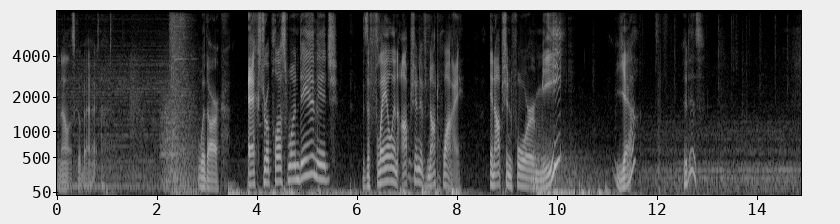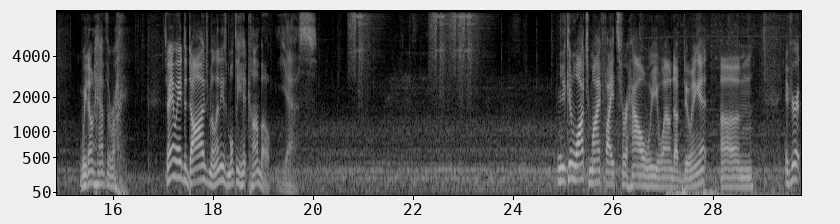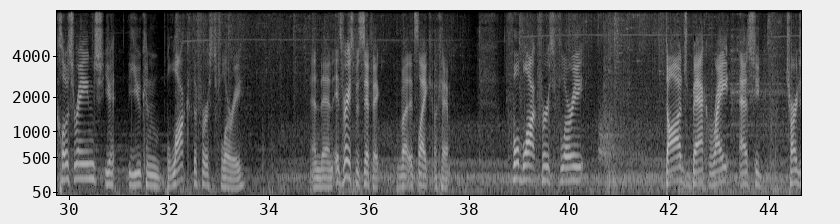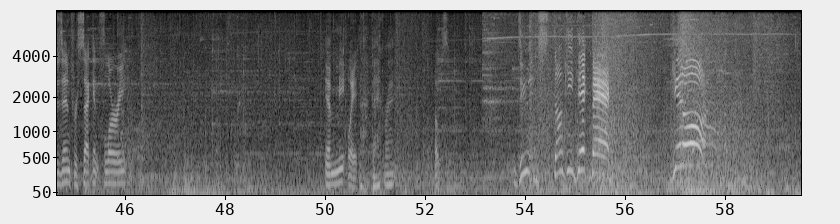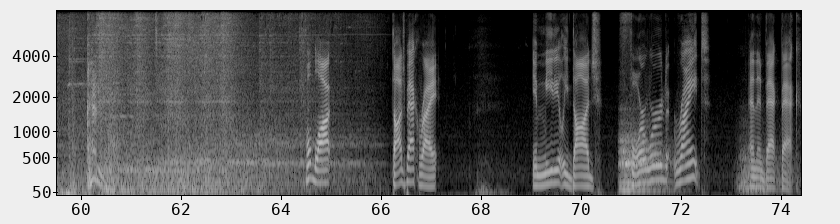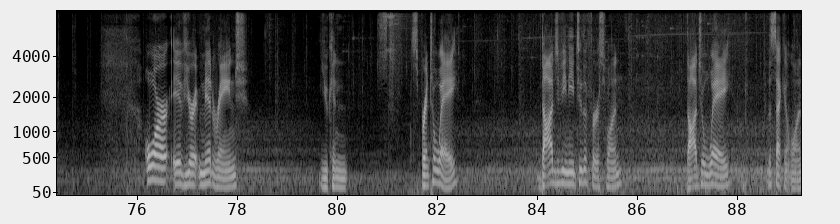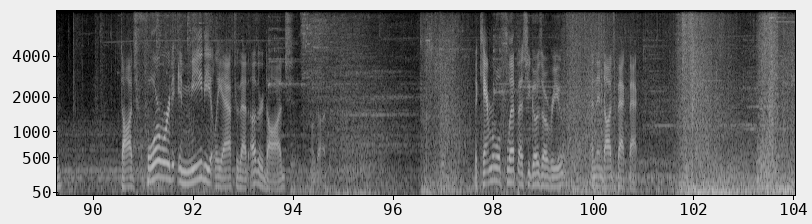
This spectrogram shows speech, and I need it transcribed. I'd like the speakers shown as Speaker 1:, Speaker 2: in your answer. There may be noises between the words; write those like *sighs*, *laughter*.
Speaker 1: So now let's go back. With our extra plus one damage. Is a flail an option? If not, why? An option for me? Yeah, it is. We don't have the right. Is there any way to dodge Malenia's multi-hit combo? Yes. You can watch my fights for how we wound up doing it. Um, if you're at close range, you you can block the first flurry. And then, it's very specific, but it's like, okay. Full block first flurry. Dodge back right as she charges in for second flurry. Imme wait, back right? Oops. Dude, stunky dick bag! Get off! *clears throat* Full block. Dodge back right. Immediately dodge forward right. And then back back. Or if you're at mid range, you can sprint away. Dodge if you need to the first one. Dodge away the second one. Dodge forward immediately after that other dodge. Oh, God. The camera will flip as she goes over you, and then dodge back, back.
